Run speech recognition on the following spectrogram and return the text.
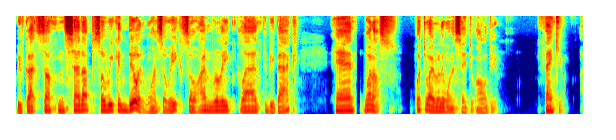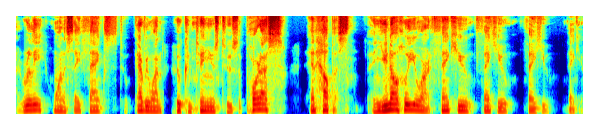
We've got something set up so we can do it once a week. So I'm really glad to be back. And what else? What do I really want to say to all of you? Thank you. I really want to say thanks to everyone who continues to support us and help us. And you know who you are. Thank you, thank you, thank you, thank you.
